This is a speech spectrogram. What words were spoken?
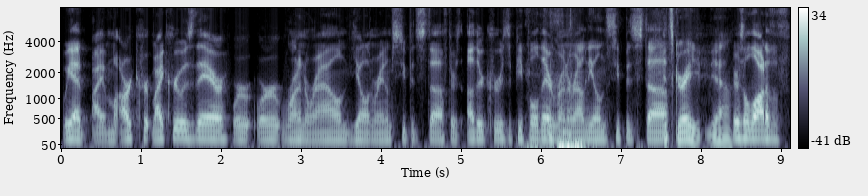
we had I, our crew, my crew was there. We're we're running around yelling random stupid stuff. There's other crews of people there running around yelling stupid stuff. It's great. Yeah. There's a lot of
